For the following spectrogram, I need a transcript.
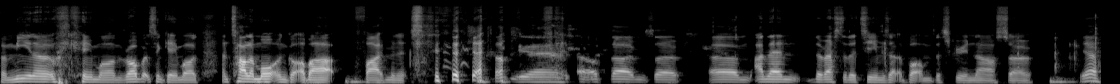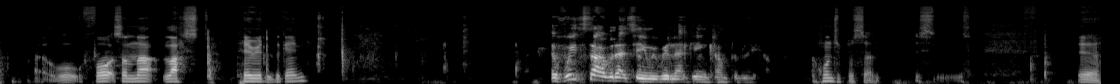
Firmino came on, Robertson came on, and Tyler Morton got about five minutes Yeah, of time. So, um, and then the rest of the team is at the bottom of the screen now. So, yeah, well, thoughts on that last period of the game? if we start with that team, we win that game comfortably. Hundred percent. Yeah,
